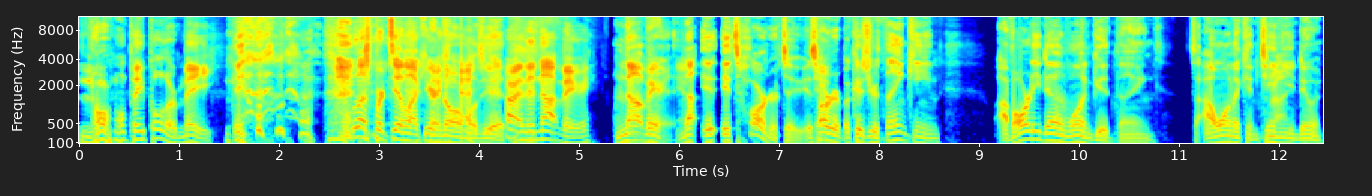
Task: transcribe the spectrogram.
Normal people or me? Let's pretend like you're normal, Jed. All right, then not very. Not very. Yeah. Not, it, it's harder to. It's harder because you're thinking, I've already done one good thing, so I want to continue Right. doing.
